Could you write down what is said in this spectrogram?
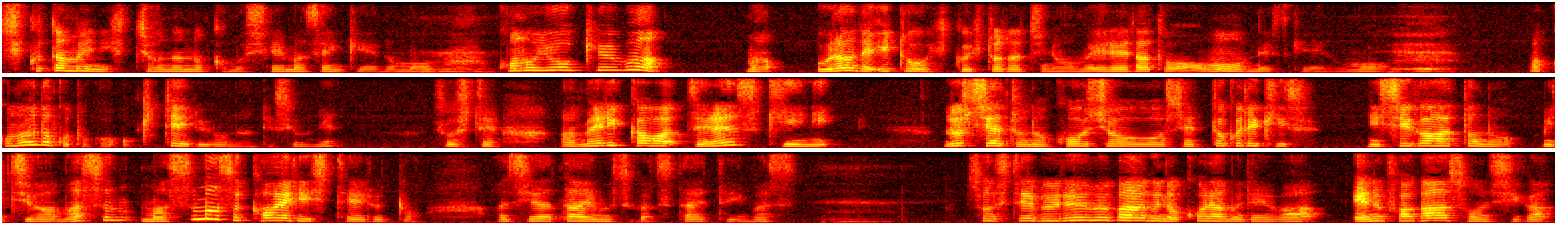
敷くために必要なのかもしれませんけれどえも、うん。この要求は、まあ、裏で糸を引く人たちの命令だとは思うんですけれども、えまあ、このようなことが起きているようなんですよね。そして、アメリカはゼレンスキーに、ロシアとの交渉を説得できず、西側との道はますますます乖離していると、アジアタイムズが伝えています。そしてブルームバーグのコラムでは、エヌ・ファガーソン氏が、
